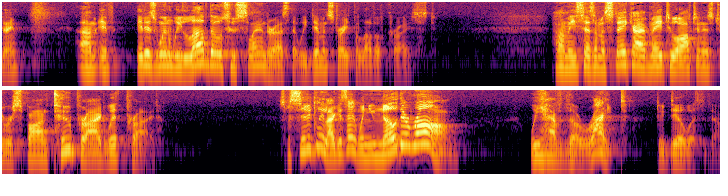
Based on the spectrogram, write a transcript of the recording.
Okay? Um, if it is when we love those who slander us that we demonstrate the love of Christ. Um, he says, A mistake I have made too often is to respond to pride with pride. Specifically, like I said, when you know they're wrong, we have the right to deal with them.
